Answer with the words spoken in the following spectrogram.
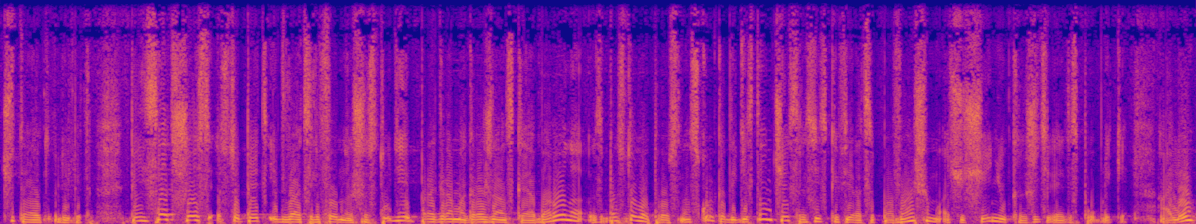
Читают, любят. 56 105 и 2 телефон нашей студии. Программа «Гражданская оборона». Простой вопрос. Насколько Дагестан часть Российской Федерации, по вашему ощущению, как жителя республики? Алло?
